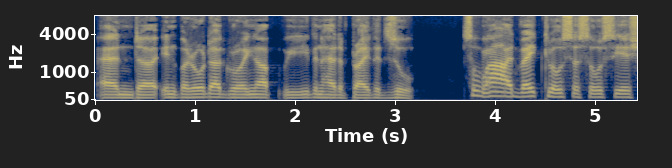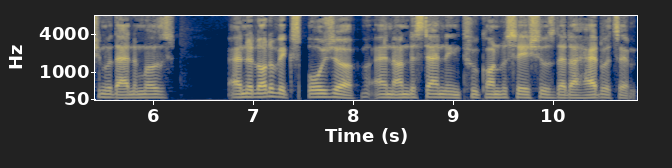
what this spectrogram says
And uh, in Baroda, growing up, we even had a private zoo. So we had very close association with animals and a lot of exposure and understanding through conversations that I had with him.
